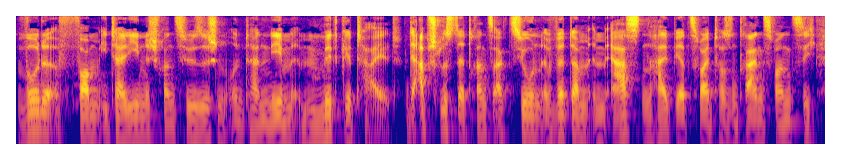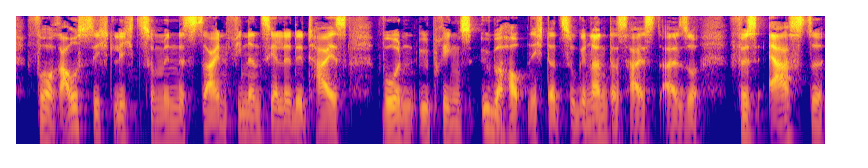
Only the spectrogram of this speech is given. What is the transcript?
wurde vom italienisch-französischen Unternehmen mitgeteilt. Der Abschluss der Transaktion wird dann im ersten Halbjahr 2023 voraussichtlich zumindest sein. Finanzielle Details wurden übrigens überhaupt nicht dazu genannt. Das heißt also, fürs Erste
